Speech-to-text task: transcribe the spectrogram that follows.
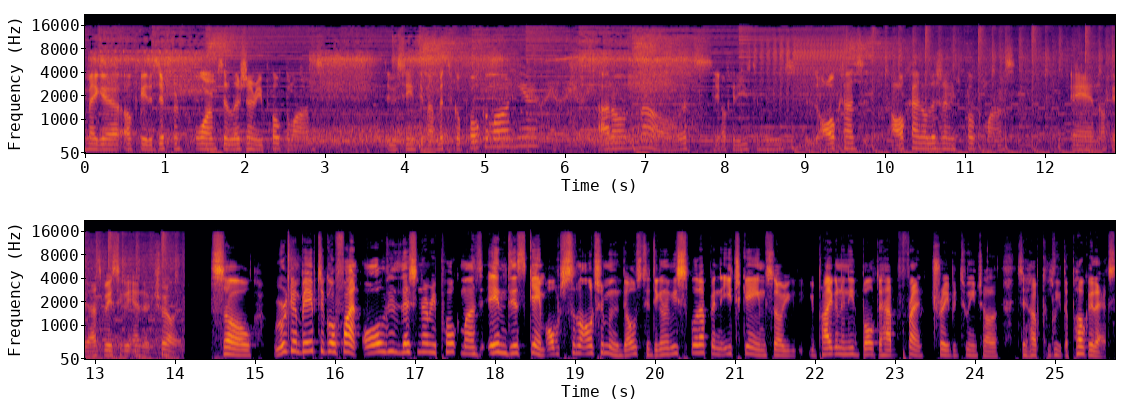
Mega, okay, the different forms of legendary Pokemons. Did we see anything about mythical Pokemon here? I don't know. Let's see. Okay, used to news. There's all kinds, of, all kinds of legendary Pokemons. And okay, that's basically end of the trailer. So we're gonna be able to go find all the legendary Pokemons in this game. Ultra Sun and Ultra Moon. Those two, they're gonna be split up in each game. So you, are probably gonna need both to have a friend trade between each other to help complete the Pokedex.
